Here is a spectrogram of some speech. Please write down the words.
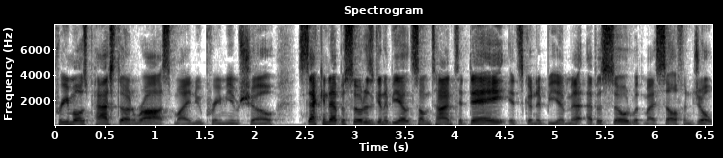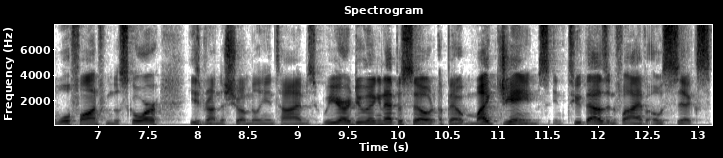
Primos Pasta and Ross, my new premium show. Second episode is going to be out sometime today. It's going to be an episode with myself and Joe Wolfond from The Score. He's been on the show a million times. We are doing an episode about Mike James in 2005 06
